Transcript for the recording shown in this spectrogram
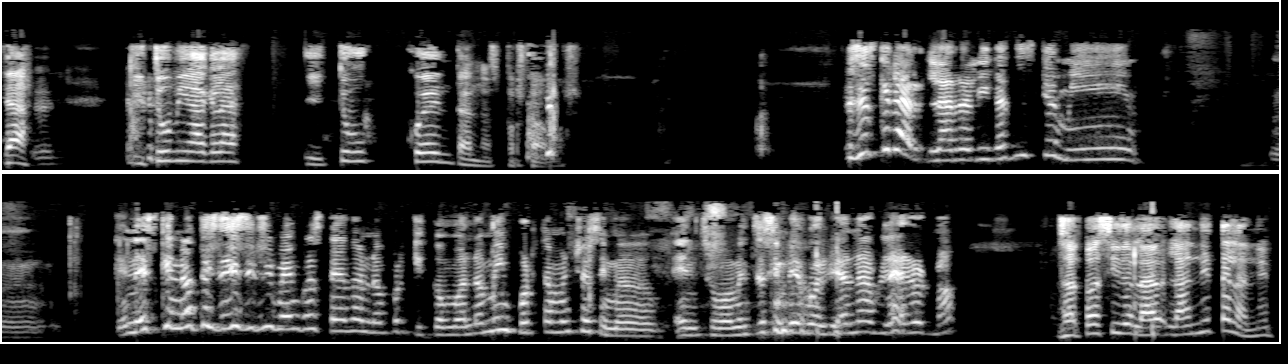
Ya. Y tú, mi Agla, y tú, cuéntanos, por favor. Pues es que la, la realidad es que a mí. mm, Es que no te sé decir si me han gustado o no, porque como no me importa mucho si me, en su momento si me volvieron a hablar o no. O sea, tú has sido, la, la neta, la neta,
